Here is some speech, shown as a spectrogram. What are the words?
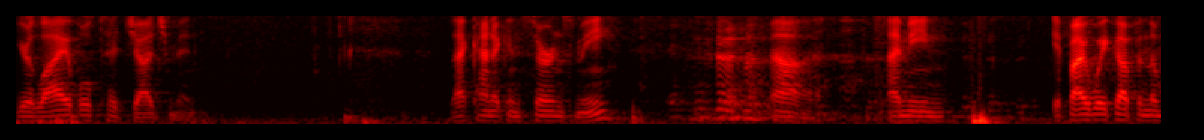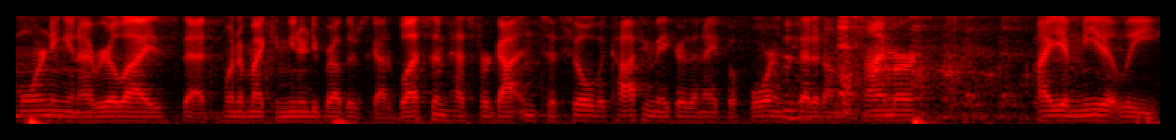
you're liable to judgment. That kind of concerns me. Uh, I mean, if I wake up in the morning and I realize that one of my community brothers, God bless him, has forgotten to fill the coffee maker the night before and set it on the timer, I immediately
